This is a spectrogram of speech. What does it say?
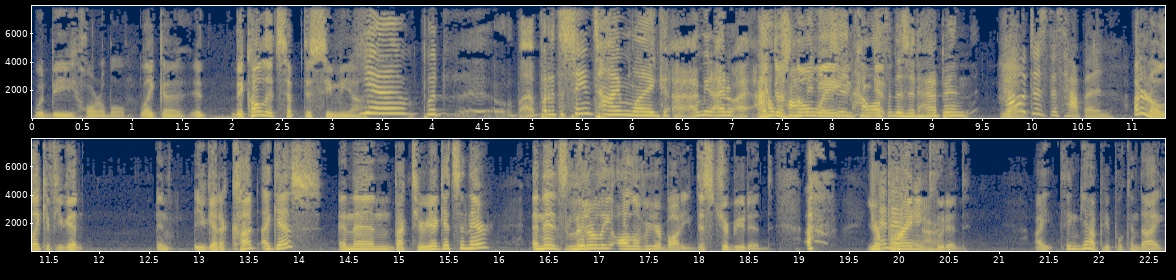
would be horrible. Like a, it, they call it septicemia. Yeah, but uh, but at the same time, like I I mean, I don't. I, how there's no way is it? How can get- often does it happen? How does this happen? I don't know. Like if you get, in, you get a cut, I guess, and then bacteria gets in there, and then it's literally all over your body, distributed, your And brain All right. included. I think yeah, people can die.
